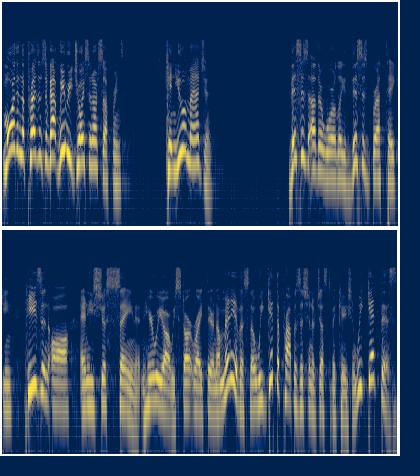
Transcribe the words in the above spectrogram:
more than the presence of God, we rejoice in our sufferings. Can you imagine? This is otherworldly. This is breathtaking. He's in awe, and he's just saying it. And here we are. We start right there. Now, many of us, though, we get the proposition of justification. We get this.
